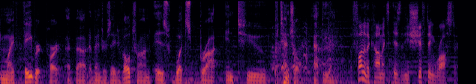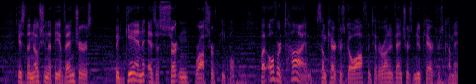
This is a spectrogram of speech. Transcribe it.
My favorite part about Avengers Age of Ultron is what's brought into potential at the end. The fun of the comics is the shifting roster, is the notion that the Avengers begin as a certain roster of people, but over time, some characters go off into their own adventures, new characters come in.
